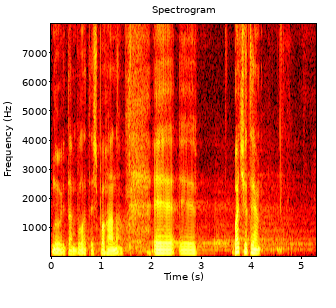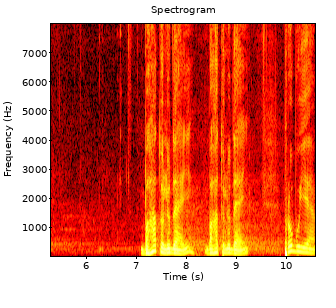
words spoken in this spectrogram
Ну і там була теж погана. Е, е, бачите, багато людей, багато людей пробує,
